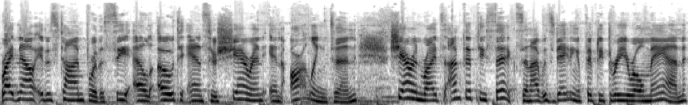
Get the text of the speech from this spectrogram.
Right now, it is time for the CLO to answer Sharon in Arlington. Sharon writes, I'm 56 and I was dating a 53 year old man.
